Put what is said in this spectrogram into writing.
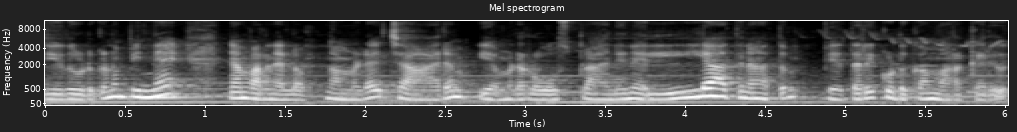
ചെയ്ത് കൊടുക്കണം. പിന്നെ ഞാൻ പറഞ്ഞല്ലോ നമ്മുടെ ചാരം നമ്മുടെ റോസ് പ്ലാന്റിന് എല്ലാത്തിനകത്തും വിതറി കൊടുക്കാൻ മറക്കരുത്.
